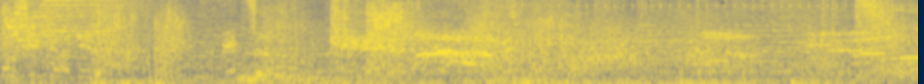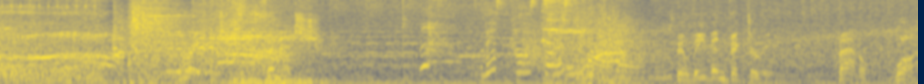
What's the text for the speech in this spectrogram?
教えてあげる。leave in victory. Battle one.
